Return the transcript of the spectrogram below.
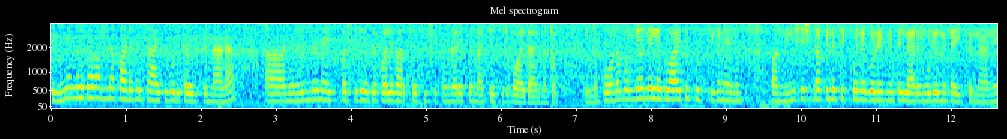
പിന്നെ ഞങ്ങളിതാ വന്ന പാടൊക്കെ ചായക്ക് കൊടുക്കാതിരിക്കുന്നതാണ്. ഞങ്ങളിന്ന് നൈസ് പത്തിരി അതേപോലെ വറുത്തച്ച് ചിക്കൻ കറിയൊക്കെ ഉണ്ടാക്കി വെച്ചിട്ട് പോയതായിരുന്നു കേട്ടോ പിന്നെ പോണ മുന്നേ ഒന്ന് ലഘുവായിട്ട് കുടിച്ചിക്കണേനും വന്നതിന് ശേഷം ഇതാ പിന്നെ സിക്കുവിന്റെ കൂടെ ഇരുന്നിട്ട് എല്ലാവരും കൂടി ഒന്ന് കഴിക്കുന്നതാണ്.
